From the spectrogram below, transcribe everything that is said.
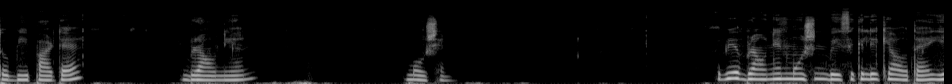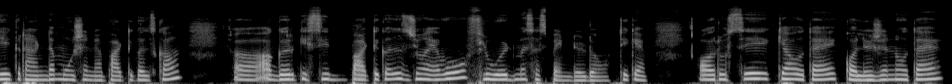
तो बी पार्ट है ब्राउनियन मोशन अब ये ब्राउनियन मोशन बेसिकली क्या होता है? ये एक रैंडम मोशन है पार्टिकल्स का। आ, अगर किसी पार्टिकल्स जो हैं वो फ्लूड में सस्पेंडेड हो ठीक है? और उससे क्या होता है? कॉलिजन होता है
